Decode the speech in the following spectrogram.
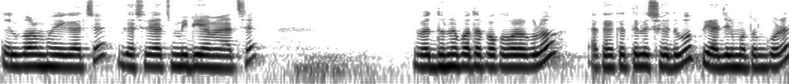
তেল গরম হয়ে গেছে। গ্যাসের আঁচ মিডিয়ামে আছে। এবার ধনে পাতা পকোড়াগুলো একে একে তেলে ছেড়ে দেবো, পেঁয়াজের মতন করে।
